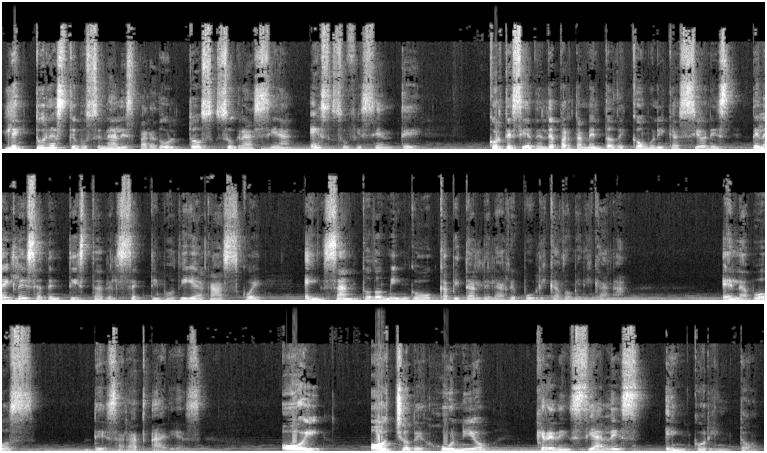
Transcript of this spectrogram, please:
Lecturas devocionales para adultos, su gracia es suficiente. Cortesía del Departamento de Comunicaciones de la Iglesia Dentista del Séptimo Día Gascue en Santo Domingo, capital de la República Dominicana. En la voz de Sarat Arias. Hoy, 8 de junio, credenciales en Corinto.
